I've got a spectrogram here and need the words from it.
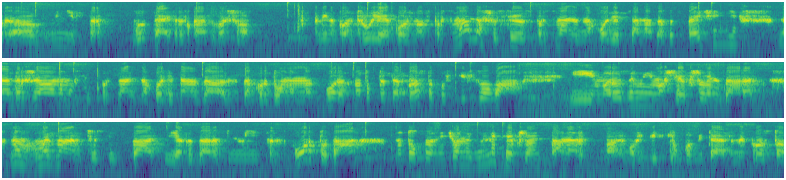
е, міністр Луцайт розказував, що він контролює кожного спортсмена, що всі спортсмени знаходяться на забезпеченні на державному, всі спортсмени знаходяться на за, за кордоном на зборах. Ну тобто це просто слова. І ми розуміємо, що якщо він зараз, ну ми знаємо цю ситуацію, як зараз він міністр спорту, да ну тобто нічого не зміниться, якщо він стане олімпійським комітетом. І просто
